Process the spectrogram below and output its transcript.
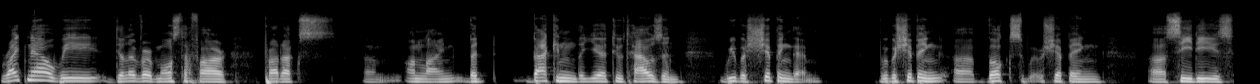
right now we deliver most of our products um, online but back in the year 2000 we were shipping them we were shipping uh, books we were shipping uh, cds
